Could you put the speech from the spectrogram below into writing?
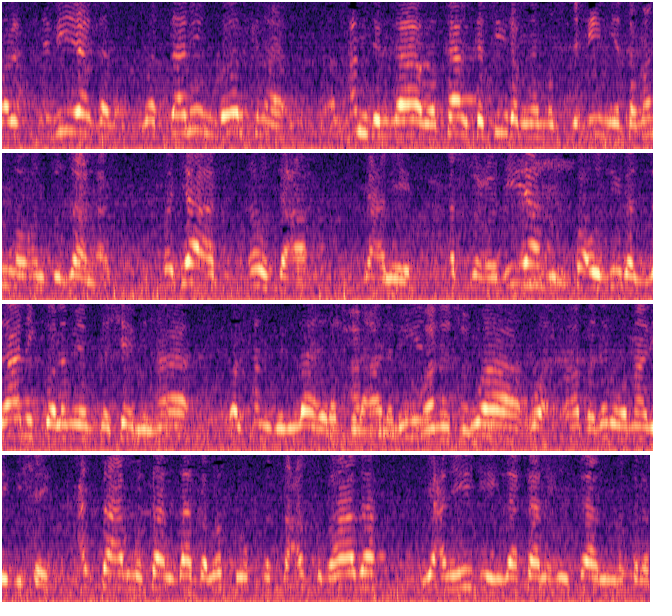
والحنفية كذا. والثانيين دول كنا الحمد لله وكان كثير من المصلحين يتمنوا أن تزال هذا فجاءت توسعه يعني السعودية فأزيلت ذلك ولم يبقى شيء منها والحمد لله رب العالمين. وابدا وما بقي شيء حتى انه كان ذاك الوقت وقت التعصب هذا يعني يجي إذا كان إنسان مثلا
